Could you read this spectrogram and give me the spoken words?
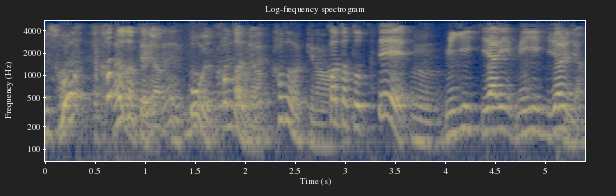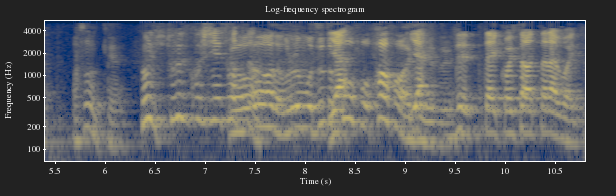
えそう肩だったじゃん。えこうよ肩じゃん。肩だっけな。肩取って、うん。右左右左じゃん。あそうだっけ。何一人腰で触ってたあのー俺もずっといやファーファーファーファーいや言ってるやつ絶対腰触ったなこいつ。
